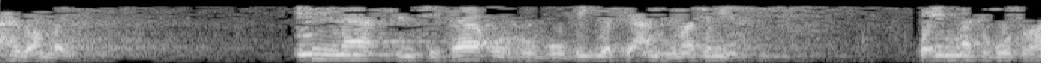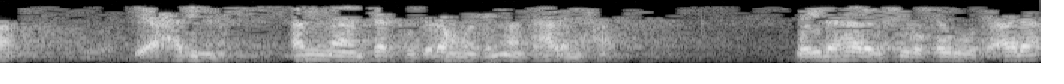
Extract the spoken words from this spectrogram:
أحد أمرين. إما انتفاء الربوبية عنهما جميعا وإما ثبوتها لأحدهما. أما أن تثبت لهما جميعا فهذا محال. وإلى هذا يشير قوله تعالى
